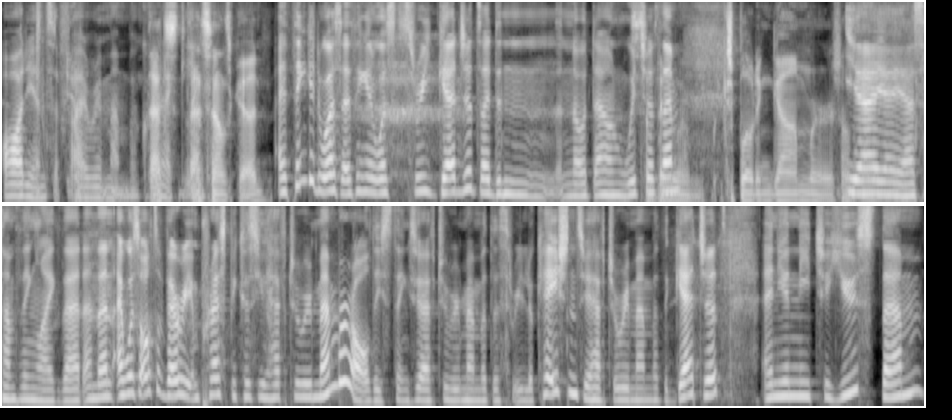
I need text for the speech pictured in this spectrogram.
audience, if I remember That's correctly. That sounds good. I think it was. I think it was three gadgets. I didn't note down which of them. Something, exploding gum or something. Yeah, yeah, yeah, something like that. And then I was also very impressed because you have to remember all these things. You have to remember the three locations, you have to remember the gadgets, and you need to use them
